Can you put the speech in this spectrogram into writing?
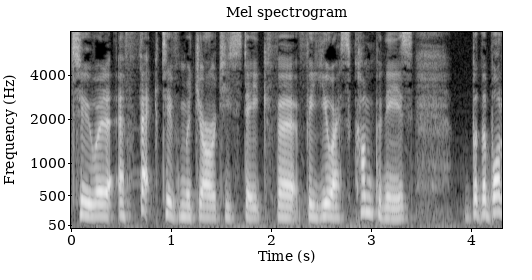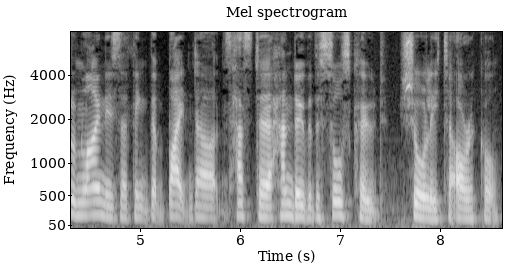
to an effective majority stake for, for US companies. But the bottom line is, I think, that ByteDance has to hand over the source code, surely, to Oracle.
